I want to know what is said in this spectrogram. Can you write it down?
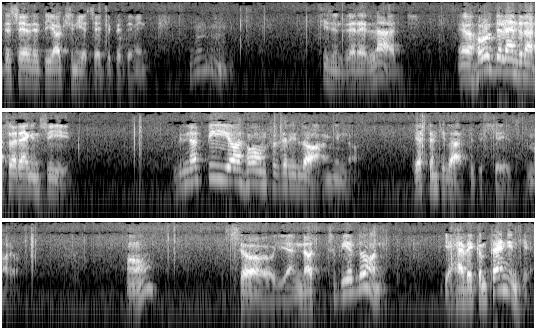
Is the cell that the auctioneer said to put them in. Hmm. It isn't very large. Uh, hold the lantern up so that I can see. It will not be your home for very long, you know. Just until after the sales tomorrow. Oh? So you're not to be alone. You have a companion here.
